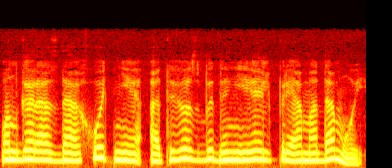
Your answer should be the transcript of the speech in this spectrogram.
он гораздо охотнее отвез бы Даниэль прямо домой.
